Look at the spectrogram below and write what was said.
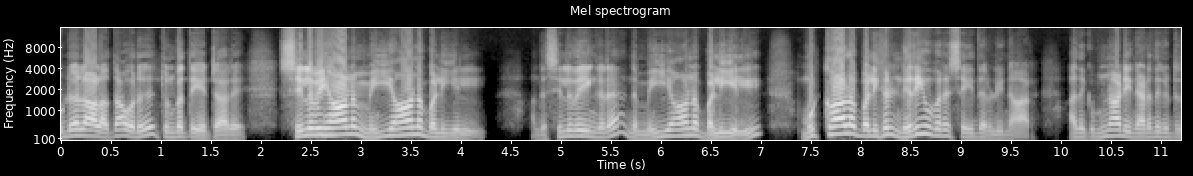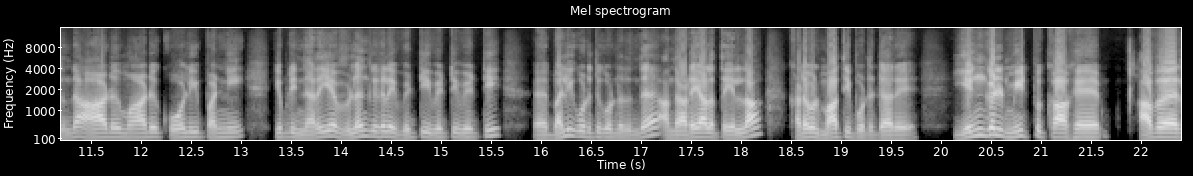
உடலால் தான் அவர் துன்பத்தை ஏற்றாரு. சிலுவையான மெய்யான பலியில் அந்த சிலுவைங்கிற அந்த மெய்யான பலியில் முற்கால பலிகள் நிறைவு பெற செய்தருளினார். அதுக்கு முன்னாடி நடந்துக்கிட்டு இருந்த ஆடு மாடு கோழி பன்னி இப்படி நிறைய விலங்குகளை வெட்டி வெட்டி வெட்டி பலி கொடுத்து கொண்டிருந்த அந்த அடையாளத்தை எல்லாம் கடவுள் மாற்றி போட்டுட்டாரு. எங்கள் மீட்புக்காக அவர்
